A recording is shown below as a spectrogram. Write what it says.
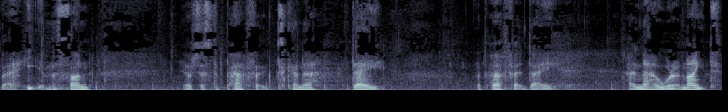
bit of heat in the sun. It was just the perfect kind of day, the perfect day. And now we're at night.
